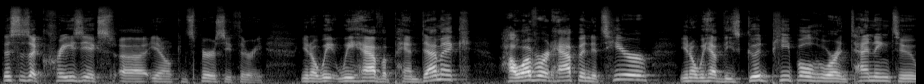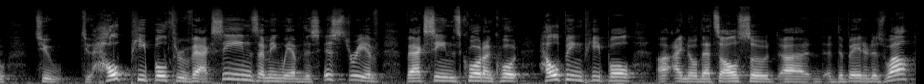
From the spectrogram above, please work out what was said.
this is a crazy uh, you know conspiracy theory." You know, we we have a pandemic. However, it happened, it's here. You know, we have these good people who are intending to to to help people through vaccines. I mean, we have this history of vaccines, quote unquote, helping people. Uh, I know that's also uh, debated as well.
